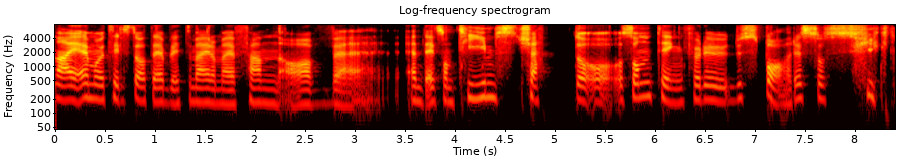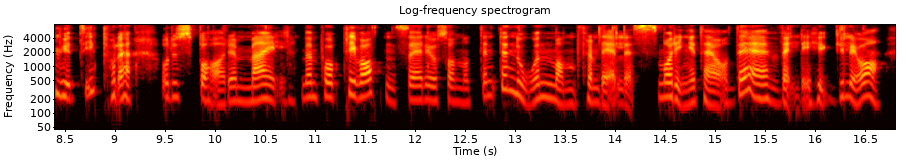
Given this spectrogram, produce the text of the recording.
Nei, jeg må jo tilstå at jeg er blitt mer og mer fan av eh, en del sånn Teams-chat og, og, sånne ting. For du, du, sparer så sykt mye tid på det, og du sparer mail. Men på privaten så er det jo sånn at det, det er noen man fremdeles må ringe til, og det er veldig hyggelig òg.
